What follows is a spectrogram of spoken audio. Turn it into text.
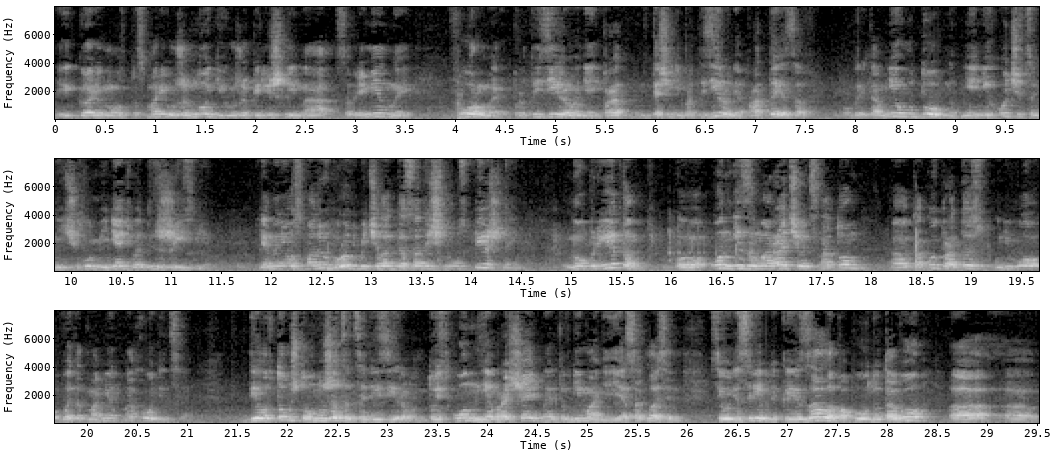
и говорю, ну посмотри, уже многие уже перешли на современные формы протезирования, точнее не протезирования, а протезов. Он говорит, а мне удобно, мне не хочется ничего менять в этой жизни. Я на него смотрю, вроде бы человек достаточно успешный, но при этом э, он не заморачивается на том, э, какой протез у него в этот момент находится. Дело в том, что он уже социализирован, то есть он не обращает на это внимания. Я согласен сегодня с репликой из зала по поводу того, а, а,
